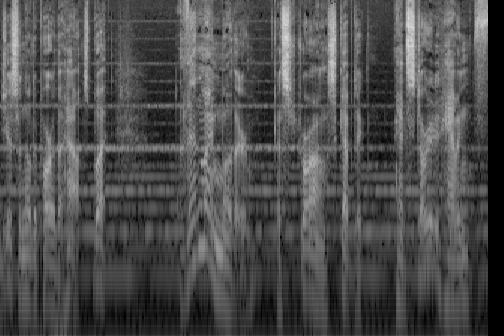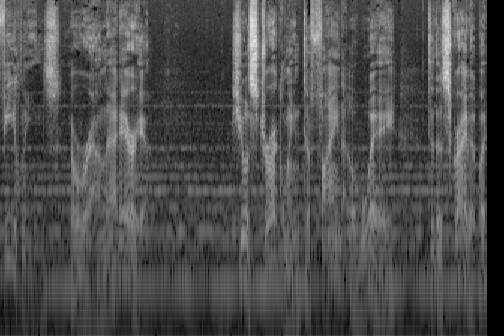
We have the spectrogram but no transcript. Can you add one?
just another part of the house, but then my mother, a strong skeptic, had started having feelings around that area. She was struggling to find a way to describe it, but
